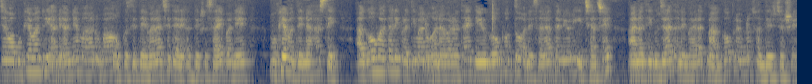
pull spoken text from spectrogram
જેમાં મુખ્યમંત્રી અને અન્ય મહાનુભાવો ઉપસ્થિત રહેવાના છે, ત્યારે અધ્યક્ષ સાહેબ અને મુખ્યમંત્રીના હસ્તે આ ગૌ માતાની પ્રતિમાનું અનાવરણ થાય તેવી ગૌ ભક્તો અને સનાતનીઓની ઈચ્છા છે. આનાથી ગુજરાત અને ભારતમાં ગૌ પ્રેમનો સંદેશ જશે.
